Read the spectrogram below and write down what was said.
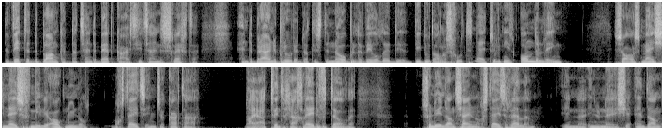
de witte, de blanke, dat zijn de bad guys, dit zijn de slechte. En de bruine broeder, dat is de nobele wilde, die, die doet alles goed. Nee, natuurlijk niet onderling. Zoals mijn Chinese familie ook nu nog, nog steeds in Jakarta, nou ja, twintig jaar geleden vertelde. Zo nu en dan zijn er nog steeds rellen in eh, Indonesië. En dan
